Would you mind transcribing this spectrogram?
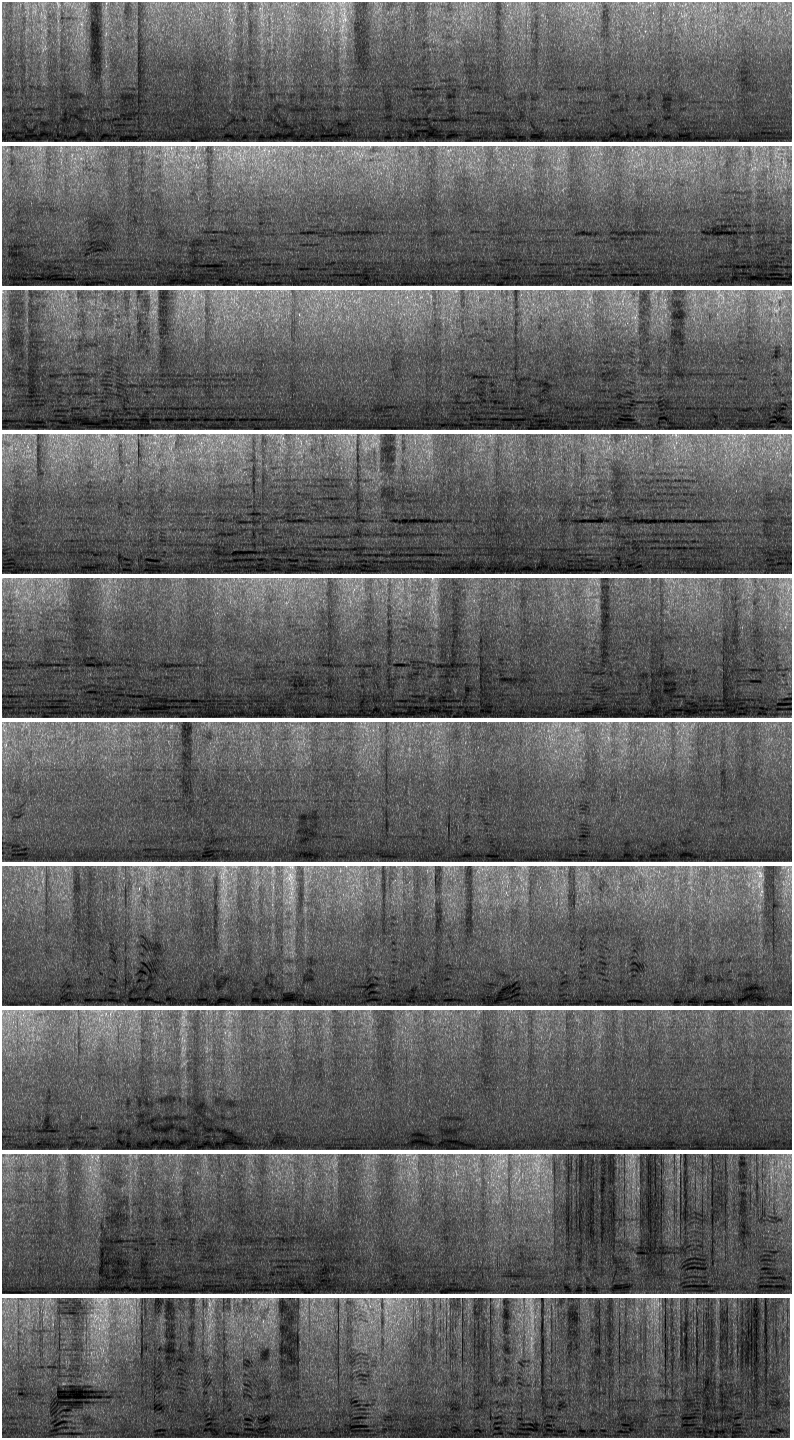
Dunkin' Donut, Pagadian City. We're just looking around on the donuts. Jacob's gonna film that slowly though. Film the whole lot, Jacob. Slowly, slowly. Look at that. Oh. Slowly, slowly, need to check the name. Guys, that's butternut. Cocoa. Choco cocoa toast. Cocoa butter. What's that choco candy sprinkle? Boston cream, Jacob. Cocoa marble. Sugar. Right. And then, That's Dunkin' Donuts, guys. Where's cookies and For a cream? breakfast, for a drink, for a bit of coffee. Where's cookies and cream? What? Where's cookies and cream? Cookie and cream, you need to ask. I don't think you got that in the here now. Wow, guys. Hey, Jacob, explain it. Um, well, guys, this is Dunkin' Donuts, and it, it costed a lot of money, so this is what I had to get.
